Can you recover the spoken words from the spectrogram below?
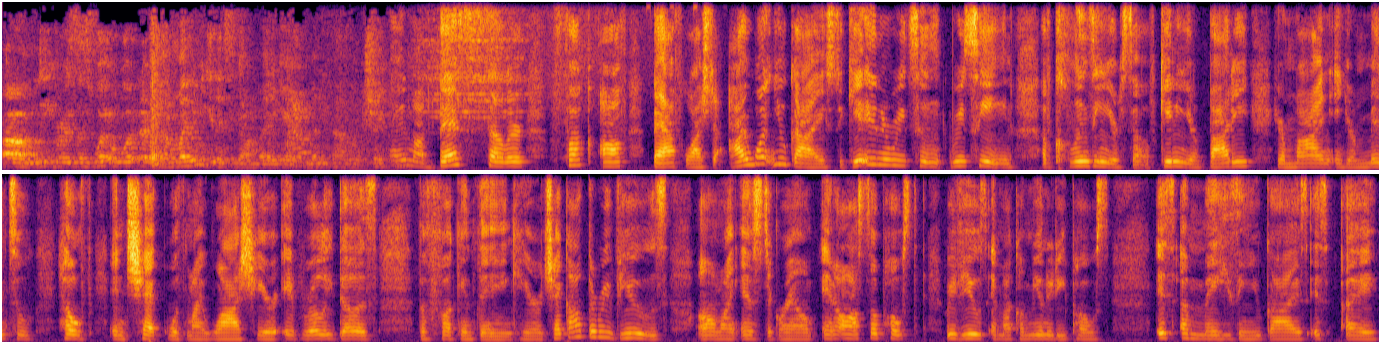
um, Libras as well. Whatever the money, me get into y'all money. Yeah, money kind of look shaky. Hey, my bestseller, fuck off bath wash. I want you guys to get in a routine routine of cleansing yourself, getting your body, your mind, and your mental health in check with my wash here. It really does the fucking thing here. Check out the reviews on my Instagram and also post reviews in my community posts. It's amazing, you guys. It's a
